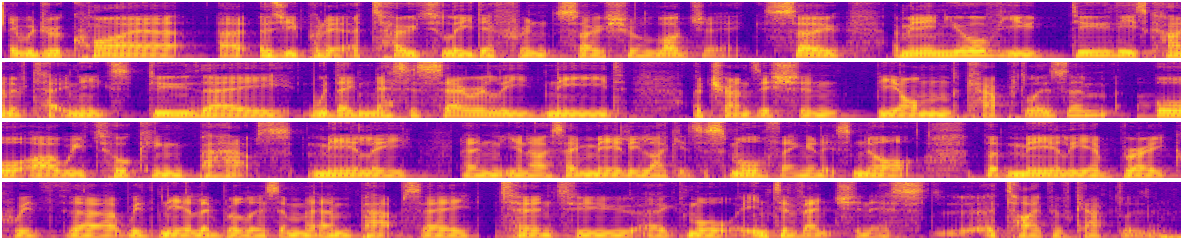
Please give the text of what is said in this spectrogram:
it would require, uh, as you put it, a totally different social logic. So, I mean, in your view, do these kind of techniques do they would they necessarily need a transition beyond capitalism, or are we talking perhaps merely, and you know, I say merely like it's a small thing, and it's not, but merely a break with uh, with neoliberalism and perhaps a turn to a more interventionist uh, type of capitalism?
